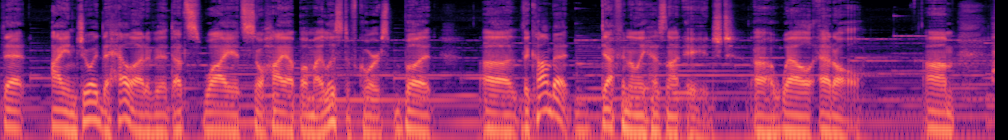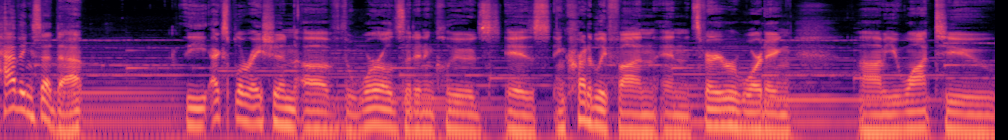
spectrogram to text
that I enjoyed the hell out of it. That's why it's so high up on my list, of course, but uh, the combat definitely has not aged uh, well at all. Um, having said that, the exploration of the worlds that it includes is incredibly fun and it's very rewarding. Um, you want to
